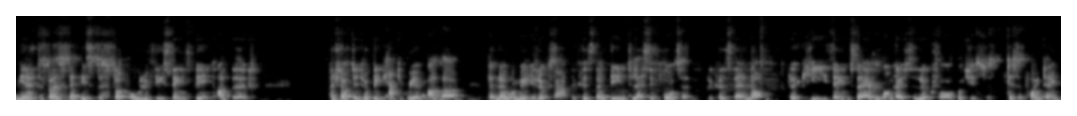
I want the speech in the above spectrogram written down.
you know, the first step is to stop all of these things being othered and shoved into a big category of other that no one really looks at because they're deemed less important because they're not the key things that everyone goes to look for, which is just disappointing.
